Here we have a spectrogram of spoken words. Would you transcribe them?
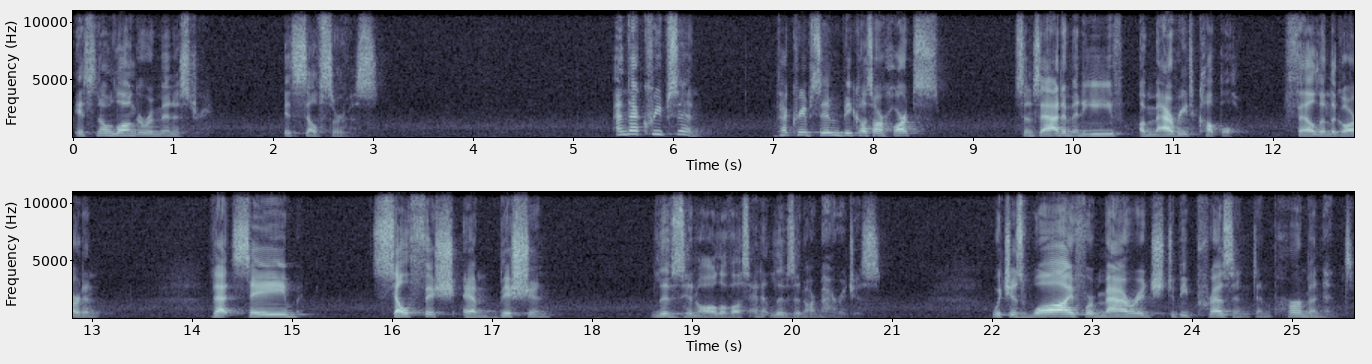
it's no longer a ministry. It's self service. And that creeps in. That creeps in because our hearts, since Adam and Eve, a married couple, fell in the garden, that same selfish ambition lives in all of us and it lives in our marriages which is why for marriage to be present and permanent,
